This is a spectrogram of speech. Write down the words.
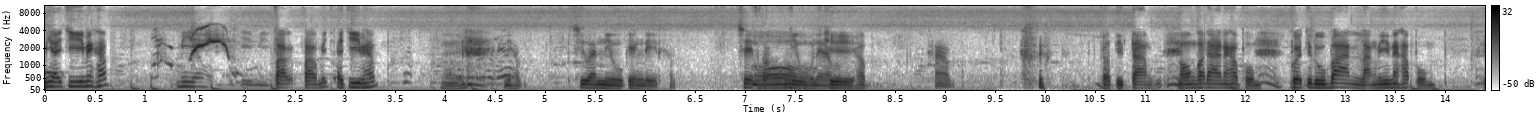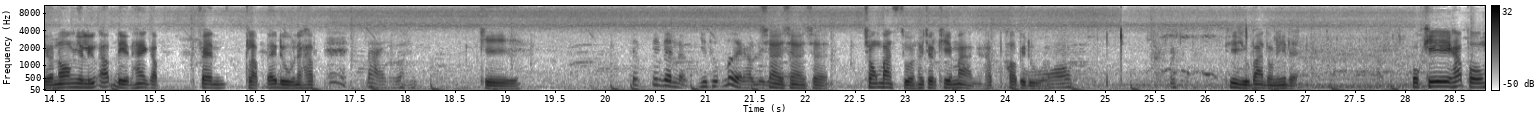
มีไอจีไหมครับ มีครับผมที่มีฝากฝากไอจีไหมครับไหนนี่ครับ ชื่อว่านิวเกงเดชครับ เช่นก็อ๋อนิวนะโอคเครับครับ ครับ ก็ติดตามน้องเขาได้นะครับ ผมเพื่อจะดูบ้านหลังนี้นะครับ ผมเดี๋ยวน้องอย่าลืมอัปเดตให้กับแฟนคลับได้ดูนะครับได้ครับโอเคพี่เป็นแบบยูทูบเบอร์ครับหรือใช่ใช่ใช่ช่องบ้านสวนเขาจระเข้มากนะครับ เข้าไปดูคอ๋รับอ ที่อยู่บ้านตรงนี้แหละโอเคครับผม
